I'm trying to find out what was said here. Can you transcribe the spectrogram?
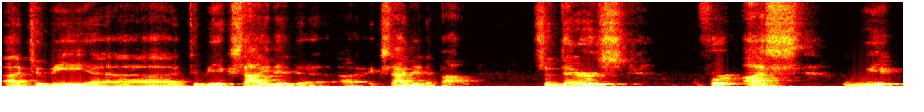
uh, to be uh, to be excited uh, uh, excited about. So there's for us we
